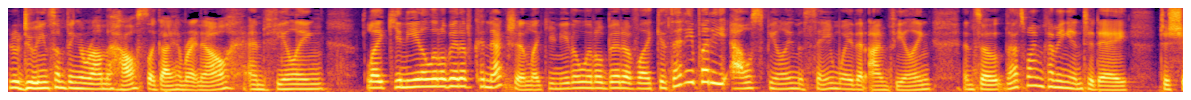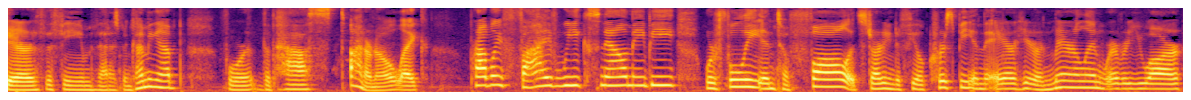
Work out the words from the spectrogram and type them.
you know, doing something around the house like I am right now and feeling like you need a little bit of connection, like you need a little bit of like, is anybody else feeling the same way that I'm feeling? And so that's why I'm coming in today to share the theme that has been coming up for the past, I don't know, like probably five weeks now, maybe. We're fully into fall. It's starting to feel crispy in the air here in Maryland, wherever you are.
